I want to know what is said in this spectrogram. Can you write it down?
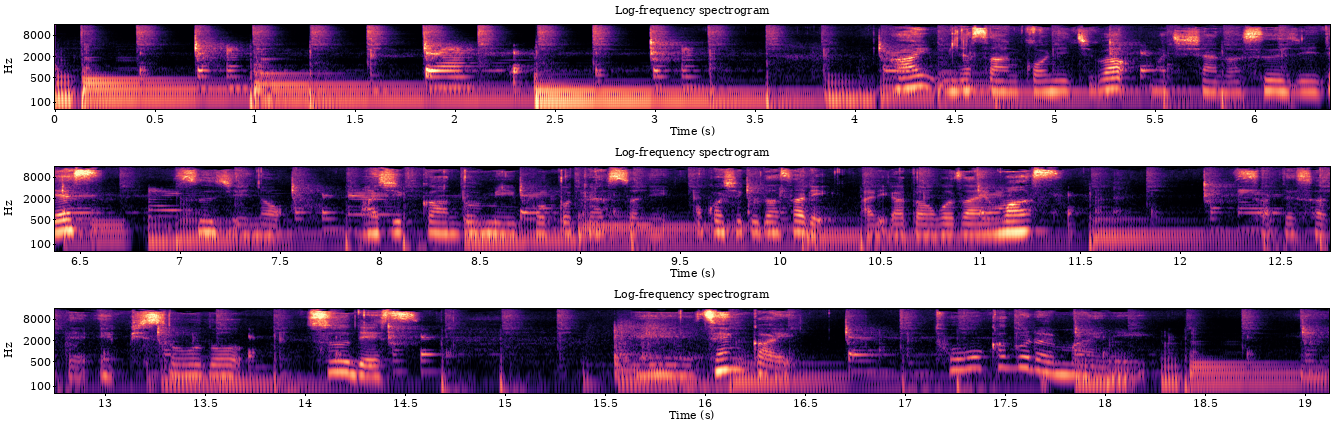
はい皆さんこんにちは。マジシャンのスージーです。スージーのマジックミーポッドキャストにお越しくださりありがとうございます。さてさてエピソード2です、えー、前回10日ぐらい前に、えー、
